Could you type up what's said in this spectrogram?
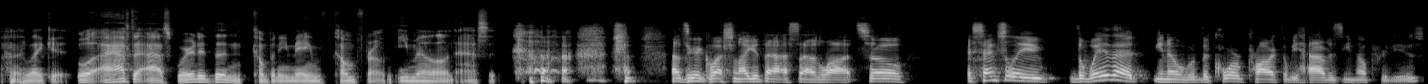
I like it. Well, I have to ask, where did the company name come from? Email on acid. That's a good question. I get that asked that a lot. So, essentially, the way that you know the core product that we have is email previews.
